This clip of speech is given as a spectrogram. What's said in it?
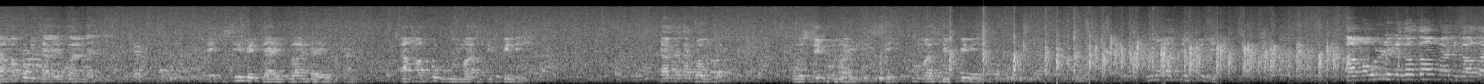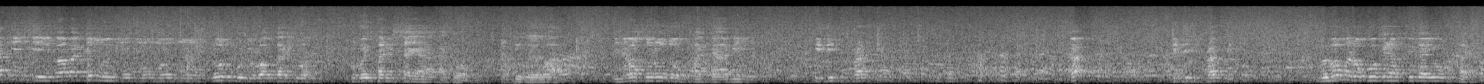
amakulu kya uganda ekizimbe kya uganda yonna amakulu we must finish tata katombe ozikumalirize we must finish we must finish amawulire negagamba nti kakati babadde n'oluguudo lwaggatwa olw'ekkanisa ya katonda nti weewaawo ne basoloza obukadde abiri is it practical is it practical bwe bamala okwogera figa y'obukadde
